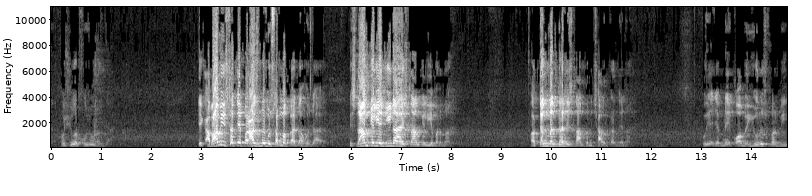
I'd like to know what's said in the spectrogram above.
جائے، خوشی اور خلو ہو جائے۔ ایک عوامی سطح پر عزم مسمم پیدا ہو جائے۔ اسلام کے لیے جینا ہے، اسلام کے لیے مرنا ہے۔ اور تن من دھن اسلام پر نچھاور کر دینا ہے۔ کوئی عجب نہیں، قوم یونس پر بھی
